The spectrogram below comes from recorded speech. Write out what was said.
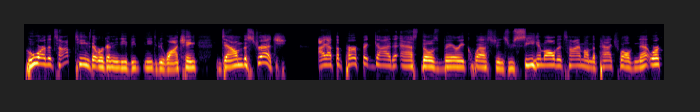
who are the top teams that we're going to need, need to be watching down the stretch? I got the perfect guy to ask those very questions. You see him all the time on the Pac 12 network.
